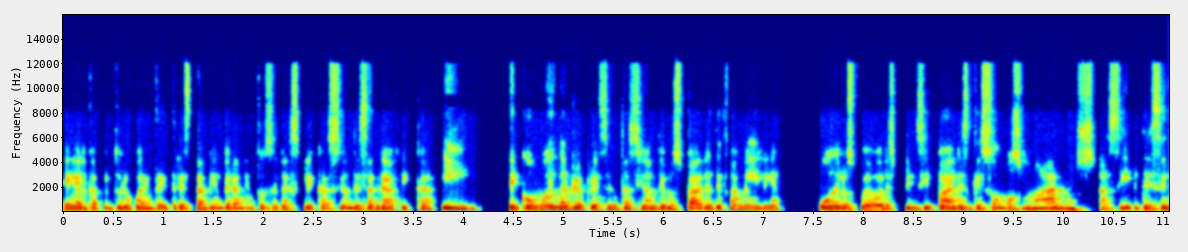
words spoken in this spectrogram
En el capítulo 43 también verán entonces la explicación de esa gráfica y de cómo es la representación de los padres de familia o de los cuidadores principales, que somos manos. Así, de ese,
